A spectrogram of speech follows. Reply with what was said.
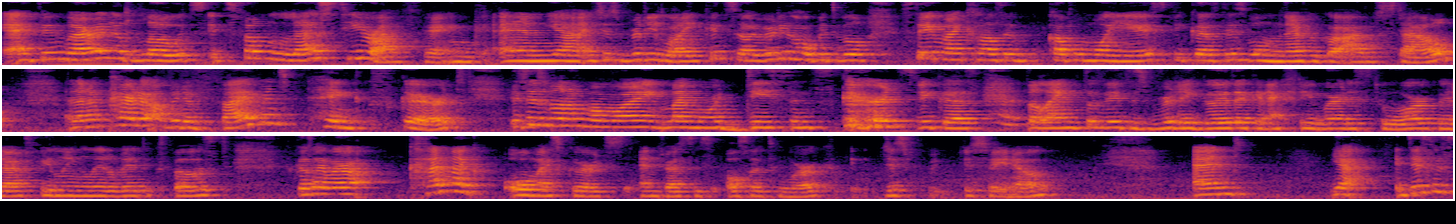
I've been wearing it loads. It's from last year, I think. And yeah, I just really like it. So I really hope it will stay in my closet a couple more years because this will never go out of style. And then I paired it up with a vibrant pink skirt. This is one of my, my more decent skirts because the length of it is really good. I can actually wear this to work without feeling a little bit exposed. Because I wear kind of like all my skirts and dresses also to work, just, just so you know. And yeah, this is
